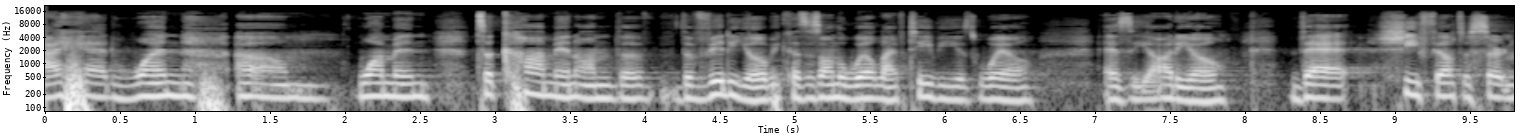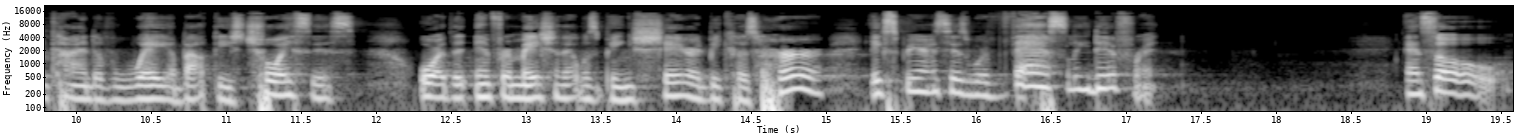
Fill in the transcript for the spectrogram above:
I had one um, woman to comment on the, the video because it's on the Well Life TV as well as the audio that she felt a certain kind of way about these choices or the information that was being shared because her experiences were vastly different. And so,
